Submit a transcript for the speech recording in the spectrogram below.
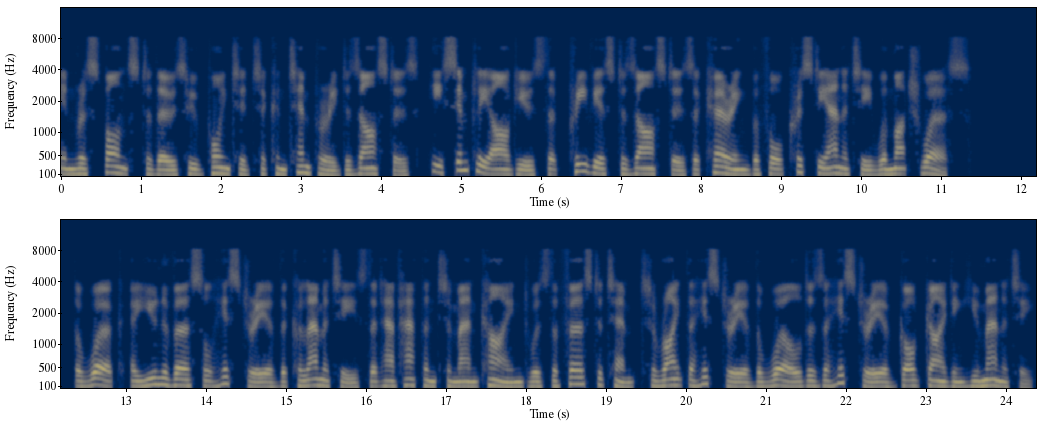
In response to those who pointed to contemporary disasters, he simply argues that previous disasters occurring before Christianity were much worse. The work, A Universal History of the Calamities That Have Happened to Mankind was the first attempt to write the history of the world as a history of God guiding humanity.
